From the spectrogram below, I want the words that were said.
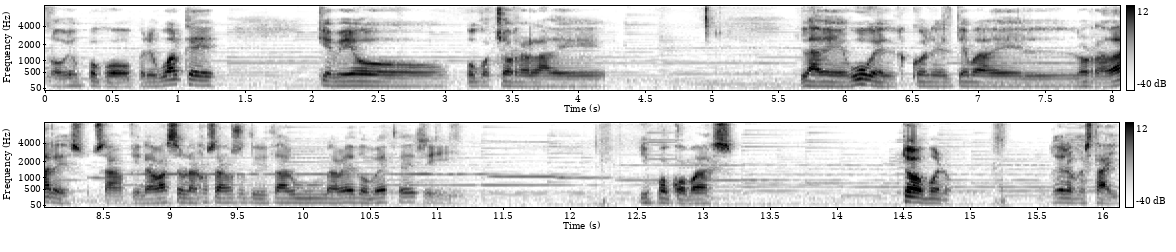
lo veo un poco. Pero igual que, que veo un poco chorra la de. La de Google con el tema de los radares. O sea, al final va a ser una cosa que vas a utilizar una vez, dos veces y. Y poco más. Todo bueno. Yo creo que está ahí.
